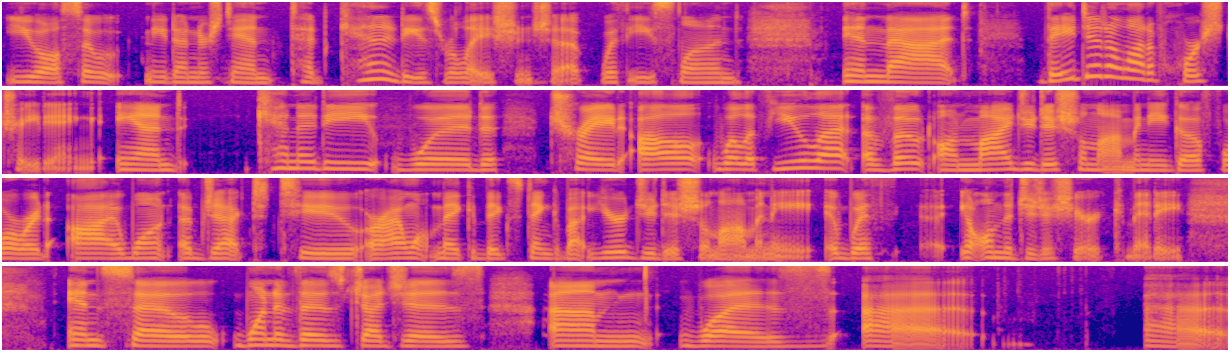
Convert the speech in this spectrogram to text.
you also need to understand Ted Kennedy's relationship with Eastland in that they did a lot of horse trading and Kennedy would trade. I'll well, if you let a vote on my judicial nominee go forward, I won't object to, or I won't make a big stink about your judicial nominee with on the Judiciary Committee. And so one of those judges um, was. Uh, uh,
